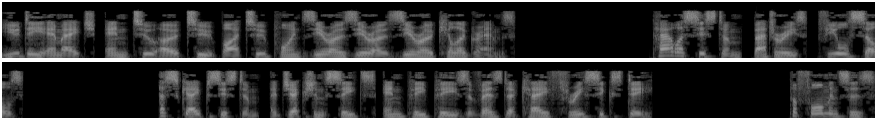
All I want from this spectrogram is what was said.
UDMH N202 by 2.000 kilograms. Power system, batteries, fuel cells. Escape system, ejection seats NPP Zvezda K36D. Performances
